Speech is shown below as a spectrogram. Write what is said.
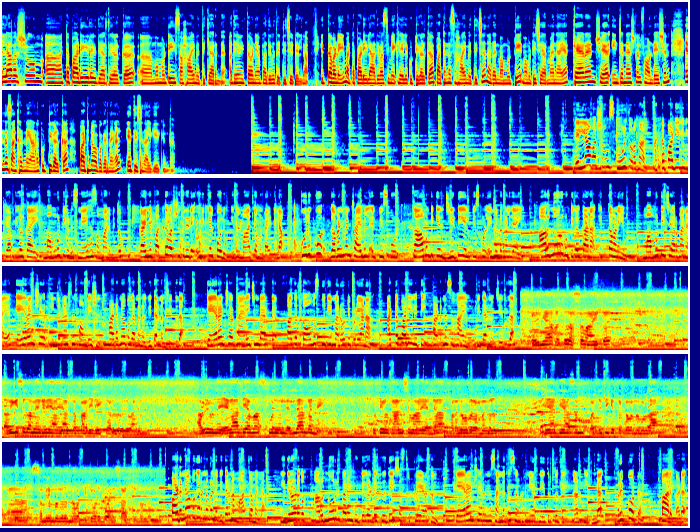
എല്ലാ വർഷവും അട്ടപ്പാടിയിലെ വിദ്യാർത്ഥികൾക്ക് മമ്മൂട്ടി സഹായം എത്തിക്കാറുണ്ട്. അദ്ദേഹം ഇത്തവണ ആ പതിവ് തെറ്റിച്ചിട്ടില്ല. ഇത്തവണയും അട്ടപ്പാടിയിലെ ആദിവാസി മേഖലയിലെ കുട്ടികൾക്ക് പഠന സഹായം എത്തിച്ച് നടൻ മമ്മൂട്ടി മമ്മൂട്ടി ചെയർമാനായ care and share international foundation എന്ന സംഘടനയാണ് കുട്ടികൾക്ക് പഠനോപകരണങ്ങൾ എത്തിച്ചു നൽകിയിരിക്കുന്നത്. എല്ലാ വർഷവും സ്കൂൾ തുറന്നാൽ അട്ടപ്പാടിയിലെ വിദ്യാർത്ഥികൾക്കായി മമ്മൂട്ടിയുടെ സ്നേഹ സമ്മാനം എത്തും. കഴിഞ്ഞ പത്ത് വർഷത്തിനിടെ ഒരിക്കൽ പോലും ഇതിൽ മാറ്റമുണ്ടായിട്ടില്ല Kulukkur government tribal L P school Kavundikkal G T L P school എന്നിവിടങ്ങളിലായി അറുന്നൂറ് കുട്ടികൾക്കാണ് ഇത്തവണയും മമ്മൂട്ടി ചെയർമാനായ care and share international foundation പഠനോപകരണങ്ങൾ വിതരണം ചെയ്തത്. Care and share managing director father Thomas Kurian മരോട്ടിപ്പുഴയാണ് അട്ടപ്പാടിയിലെത്തി പഠന സഹായം വിതരണം ചെയ്തത്. കഴിഞ്ഞ പത്ത് വർഷമായിട്ട് അവികസിത മേഖലയായ അട്ടപ്പാടിയിലേക്ക് കടന്നു വരുവാനും അവിടെയുള്ള ഏകാധ്യാപക സ്കൂളുകളിലെല്ലാം തന്നെ കുട്ടികൾക്ക് ആവശ്യമായ എല്ലാ പഠനോപകരണങ്ങളും വിദ്യാഭ്യാസം വർദ്ധിപ്പിക്കത്തക്കവണ്ണമുള്ള സംരംഭങ്ങളും പ്രവർത്തിച്ചു കൊടുക്കുവാൻ സാധിച്ചിട്ടുണ്ട്. പഠനോപകരണങ്ങളുടെ വിതരണം മാത്രമല്ല ഇതിനോടകം അറുന്നൂറിൽ പരം കുട്ടികളുടെ ഹൃദയ ശസ്ത്രക്രിയടക്കം കെയർ ആൻഡ് ഷെയർ എന്ന സന്നദ്ധ സംഘടനയുടെ നേതൃത്വത്തിൽ നടത്തിയിട്ടുണ്ട്. റിപ്പോർട്ടർ പാലക്കാട്.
